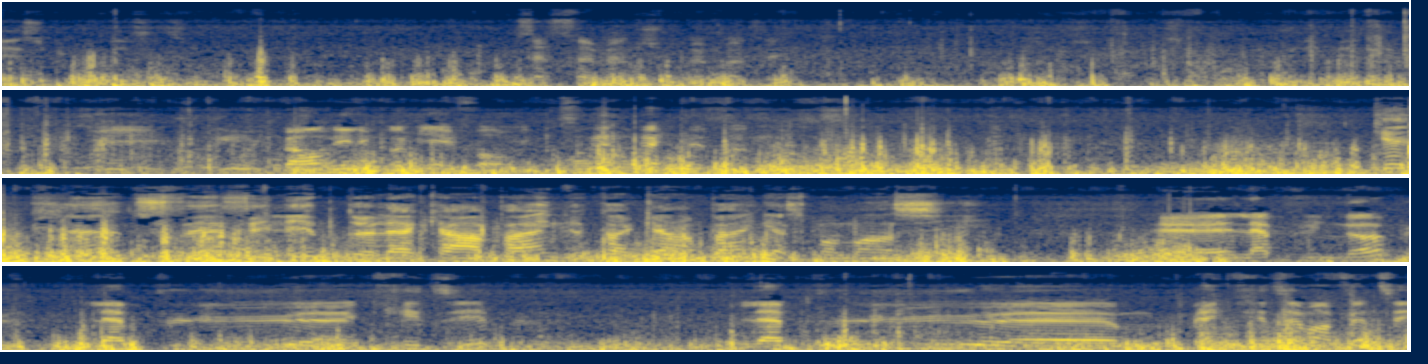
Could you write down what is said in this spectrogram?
Est-ce que vous décidez Cette semaine, je ne peux pas dire. Oui, oui. Ben, on est les premiers informés. Quel bilan tu fais, Philippe, de la campagne, de ta campagne à ce moment-ci? Euh, la plus noble, la plus euh, crédible, la plus euh, ben, crédible en fait, c'est-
